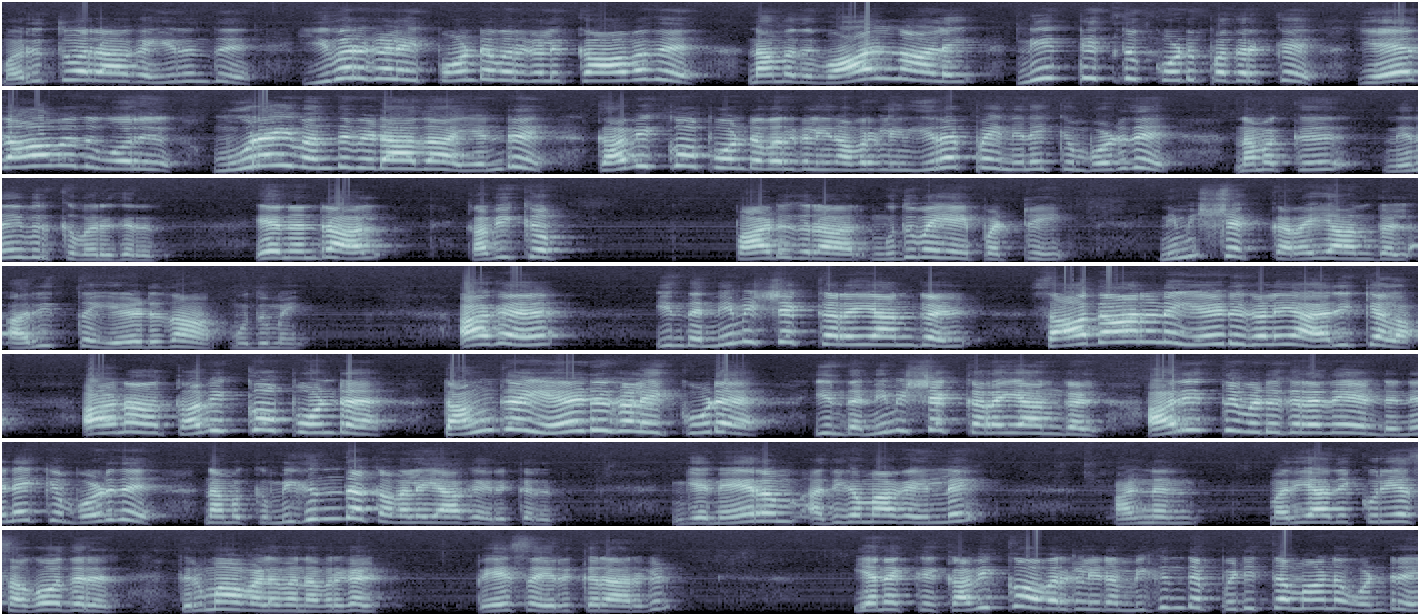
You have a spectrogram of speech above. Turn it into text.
மருத்துவராக இருந்து இவர்களை போன்றவர்களுக்காவது நமது வாழ்நாளை நீட்டித்து கொடுப்பதற்கு ஏதாவது ஒரு முறை வந்து விடாதா என்று கவிக்கோ போன்றவர்களின் அவர்களின் இறப்பை நினைக்கும் பொழுது நமக்கு நினைவிற்கு வருகிறது. ஏனென்றால் கவிக்கோ பாடுகிறார் முதுமையை பற்றி நிமிஷக்கரையான்கள் அரித்த ஏடுதான் முதுமை. ஆக இந்த நிமிஷக்கரையான்கள் சாதாரண ஏடுகளை அரிக்கலாம். ஆனால் கவிக்கோ போன்ற தங்க ஏடுகளை கூட இந்த நிமிஷக் கரையான்கள் அரித்து விடுகிறதே என்று நினைக்கும் பொழுது நமக்கு மிகுந்த கவலையாக இருக்கிறது. இங்கே நேரம் அதிகமாக இல்லை. அண்ணன் மரியாதைக்குரிய சகோதரர் திருமாவளவன் அவர்கள் பேச இருக்கிறார்கள். எனக்கு கவிக்கோ அவர்களிடம் மிகுந்த பிடித்தமான ஒன்று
